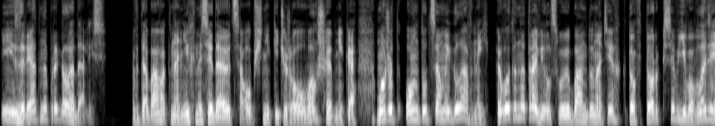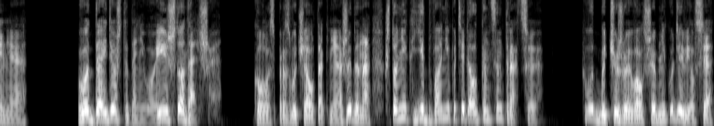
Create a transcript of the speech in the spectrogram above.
и изрядно проголодались. Вдобавок на них наседают сообщники чужого волшебника. Может, он тут самый главный, вот и натравил свою банду на тех, кто вторгся в его владение. «Вот дойдешь ты до него, и что дальше?» Голос прозвучал так неожиданно, что Ник едва не потерял концентрацию. Вот бы чужой волшебник удивился.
